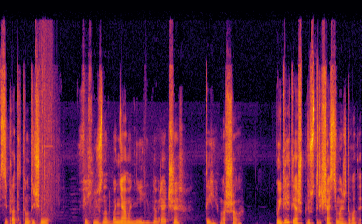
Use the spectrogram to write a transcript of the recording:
зібрати тематичну фігню з надбаннями. Ні, навряд чи. Ти, Варшава. По ідеї, ти аж плюс три щастя маєш давати.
